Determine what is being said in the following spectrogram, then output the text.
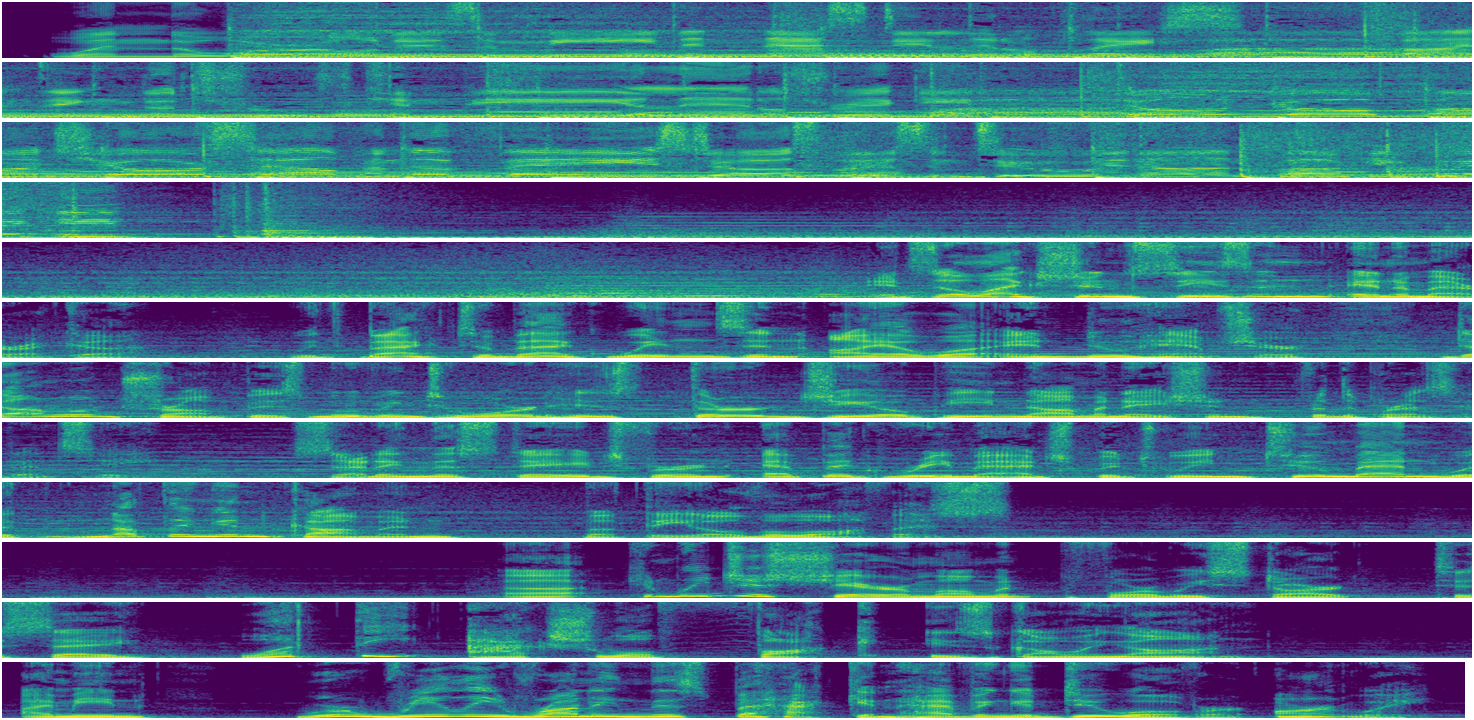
When the world is a mean and nasty little place, finding the truth can be a little tricky. Don't go punch yourself in the face, just listen to an unfucking quickie. It's election season in America. With back to back wins in Iowa and New Hampshire, Donald Trump is moving toward his third GOP nomination for the presidency, setting the stage for an epic rematch between two men with nothing in common but the Oval Office. Uh, can we just share a moment before we start to say what the actual fuck is going on? I mean, we're really running this back and having a do over, aren't we?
